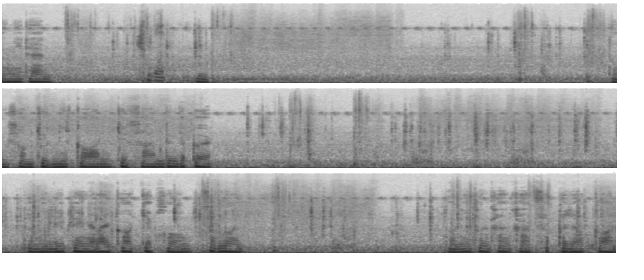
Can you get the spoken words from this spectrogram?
ทางนี้แทนชวดอืมต้องซ่อมจุดนี้ก่อน จุด3ถึงจะเปิดถ้ามีรีบเร่งอะไรก็เก็บของสักหน่อย ตอนนี้ค่อนข้างขาดทรัพยากร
